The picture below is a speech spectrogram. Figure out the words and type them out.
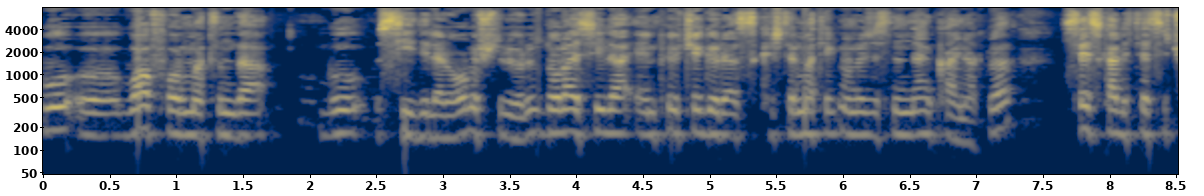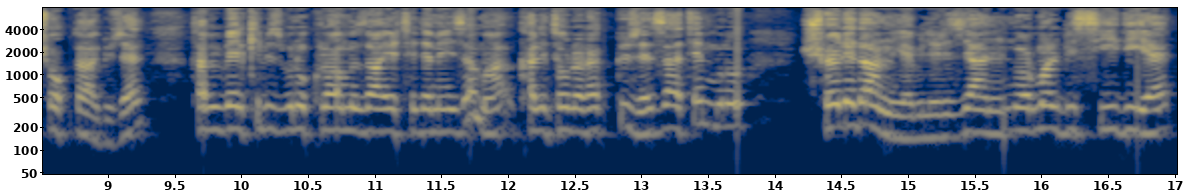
bu e, WAV formatında bu CD'leri oluşturuyoruz. Dolayısıyla MP3'e göre sıkıştırma teknolojisinden kaynaklı ses kalitesi çok daha güzel. Tabi belki biz bunu kulağımızda ayırt edemeyiz ama kalite olarak güzel. Zaten bunu şöyle de anlayabiliriz. Yani normal bir CD'ye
